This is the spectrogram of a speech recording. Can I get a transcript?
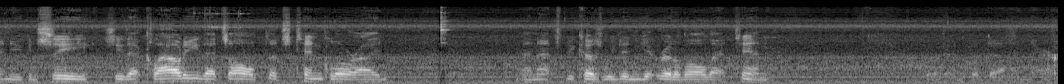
And you can see see that cloudy? That's all that's tin chloride. And that's because we didn't get rid of all that tin. Go ahead and put that in there.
